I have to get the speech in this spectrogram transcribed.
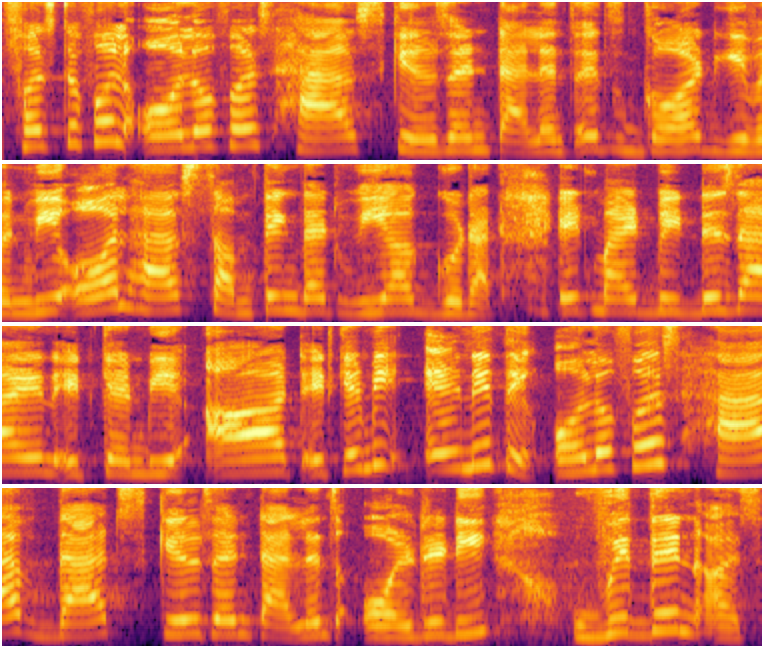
first of all, all of us have skills and talents. It's God given. We all have something that we are good at. It might be design, it can be art, it can be anything. All of us have that skills and talents already within us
